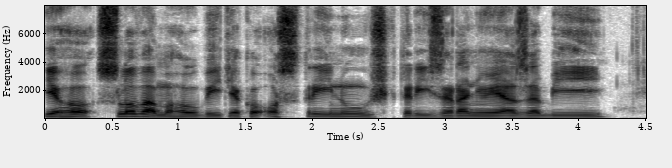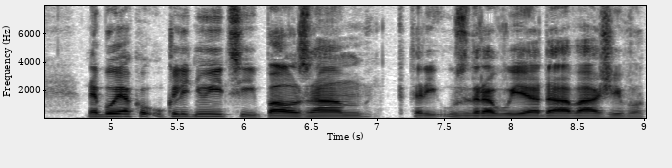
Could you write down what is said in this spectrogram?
Jeho slova mohou být jako ostrý nůž, který zraňuje a zabíjí, nebo jako uklidňující balzám, který uzdravuje a dává život.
